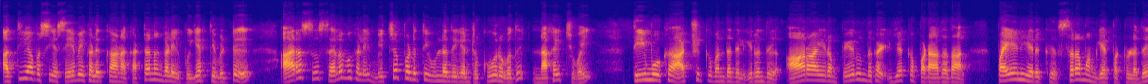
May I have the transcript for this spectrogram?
அத்தியாவசிய சேவைகளுக்கான கட்டணங்களை உயர்த்திவிட்டு அரசு செலவுகளை மிச்சப்படுத்தியுள்ளது என்று கூறுவது நகைச்சுவை. திமுக ஆட்சிக்கு வந்ததில் இருந்து ஆறாயிரம் பேருந்துகள் இயக்கப்படாததால் பயணியருக்கு சிரமம் ஏற்பட்டுள்ளது.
